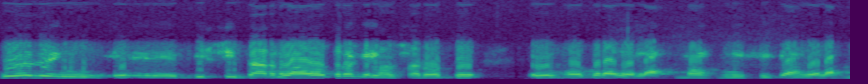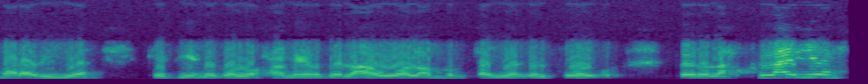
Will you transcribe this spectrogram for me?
pueden eh, visitar la otra, que Lanzarote es otra de las magníficas, de las maravillas que tiene con los jameos del agua, las montañas del fuego, pero las playas,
